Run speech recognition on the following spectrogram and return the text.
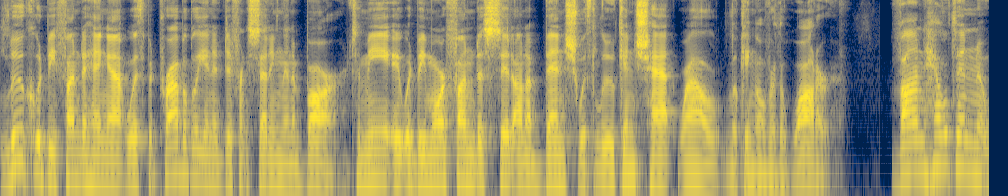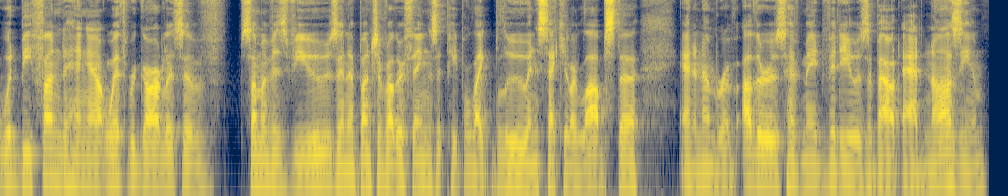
Luke would be fun to hang out with, but probably in a different setting than a bar. To me, it would be more fun to sit on a bench with Luke and chat while looking over the water. Von Helton would be fun to hang out with, regardless of some of his views and a bunch of other things that people like Blue and Secular Lobster and a number of others have made videos about ad nauseum.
